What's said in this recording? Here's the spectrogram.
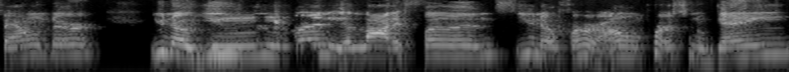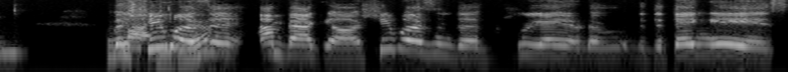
founder? You know, used mm-hmm. money, allotted funds, you know, for her own personal gain. But like, she wasn't. Yeah. I'm back, y'all. She wasn't the creator. The, the thing is,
